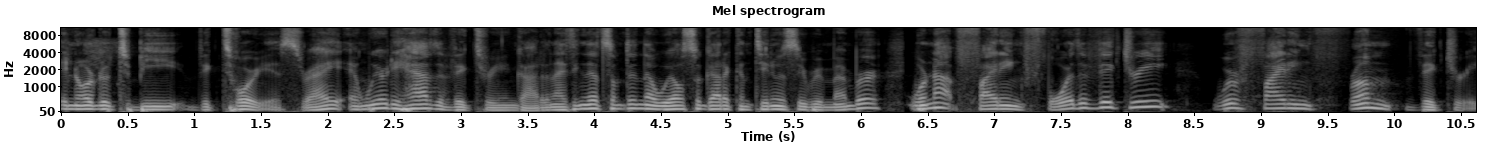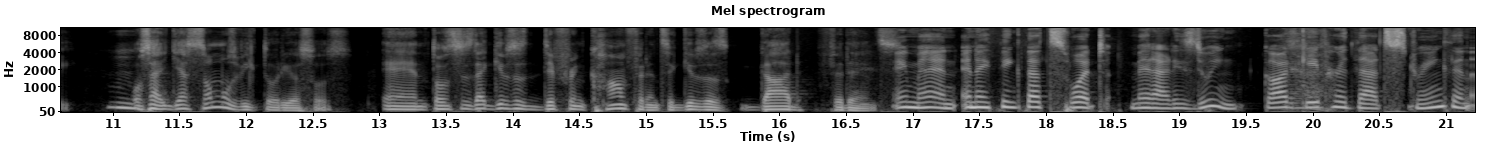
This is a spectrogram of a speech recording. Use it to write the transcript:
in order to be victorious, right? And we already have the victory in God. And I think that's something that we also got to continuously remember. We're not fighting for the victory, we're fighting from victory. Hmm. O sea, ya somos victoriosos. And entonces that gives us different confidence. It gives us Godfidence. Amen. And I think that's what Merari's doing. God gave her that strength. And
